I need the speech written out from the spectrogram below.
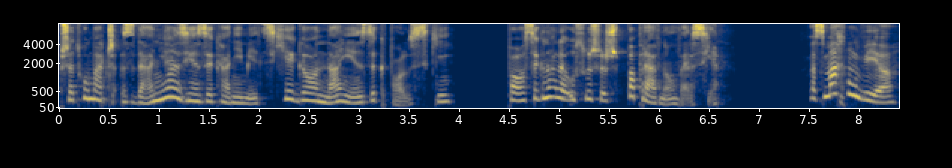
Przetłumacz zdania z języka niemieckiego na język polski. Po sygnale usłyszysz poprawną wersję. Was machen wir?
